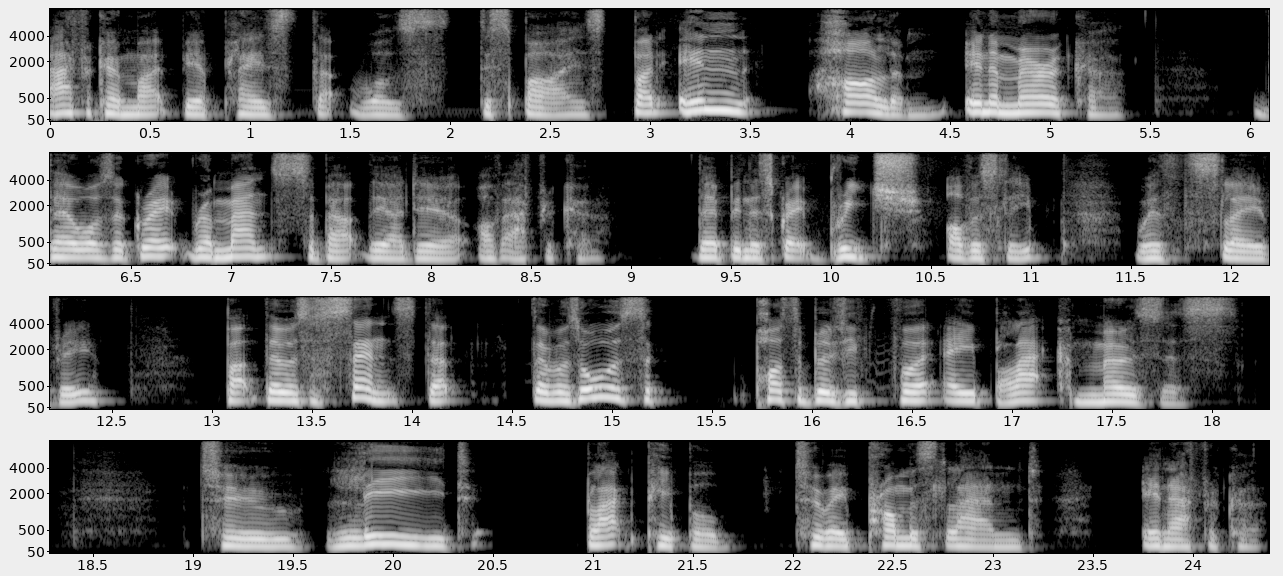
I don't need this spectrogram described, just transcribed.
Africa might be a place that was despised. But in Harlem, in America, there was a great romance about the idea of Africa. There had been this great breach, obviously, with slavery, but there was a sense that there was always a possibility for a black Moses to lead black people to a promised land in Africa.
